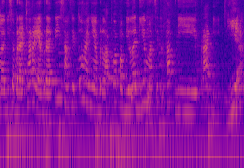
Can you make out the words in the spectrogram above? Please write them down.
nggak bisa beracara ya, berarti sanksi itu hanya berlaku apabila dia masih tetap di Pradi. iya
